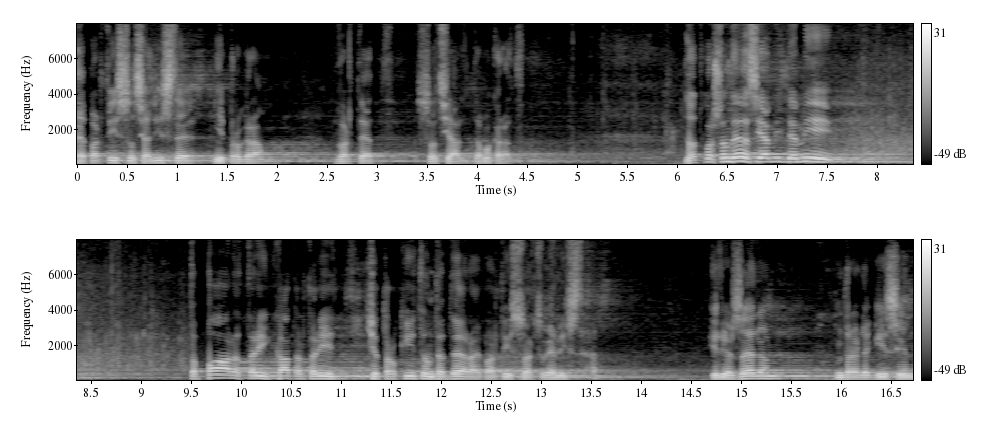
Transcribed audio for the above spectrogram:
e Partisë Socialiste, një program vërtet socialdemokrat. Do të përshëndesja miqtë e mi të parë të rinj, katër të rinj që trokitën te dera e Partisë Socialiste. Ilir Zelën, Ndre Legisin,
